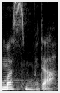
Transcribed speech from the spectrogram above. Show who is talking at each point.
Speaker 1: 고맙습니다.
